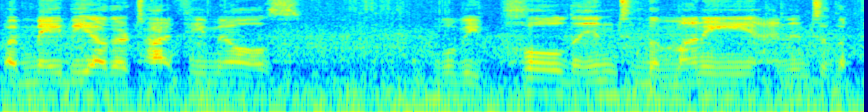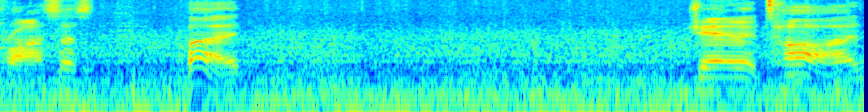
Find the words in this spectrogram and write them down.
But maybe other Thai females will be pulled into the money and into the process. But Janet Todd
